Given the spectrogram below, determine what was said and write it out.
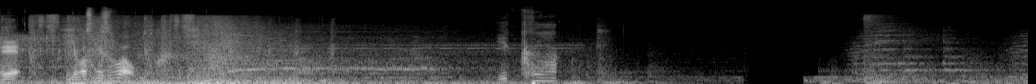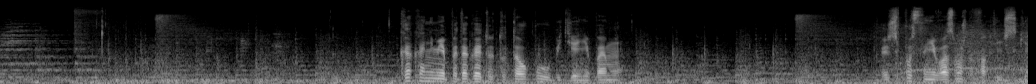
Э, я вас не звал. Как они мне предлагают эту толпу убить, я не пойму. Это же просто невозможно фактически.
